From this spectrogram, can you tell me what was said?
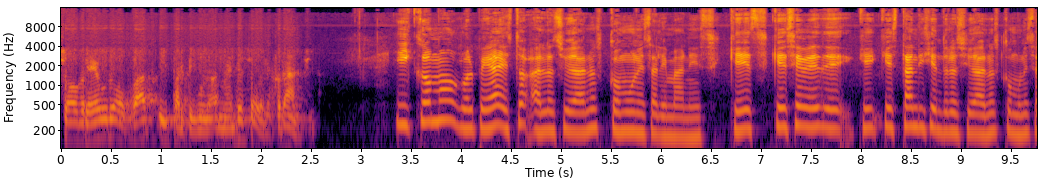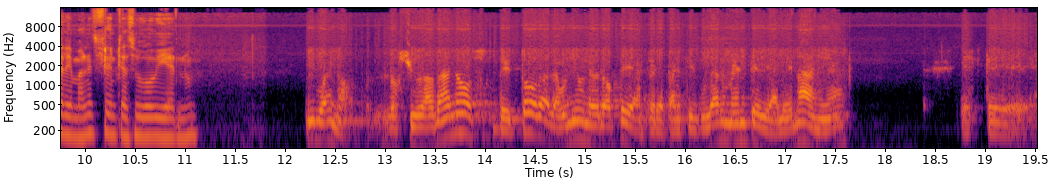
sobre Europa y particularmente sobre Francia. ¿Y cómo golpea esto a los ciudadanos comunes alemanes? ¿Qué, es, qué se ve de, qué están diciendo los ciudadanos comunes alemanes frente a su gobierno? Y bueno, los ciudadanos de toda la Unión Europea, pero particularmente de Alemania, este,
